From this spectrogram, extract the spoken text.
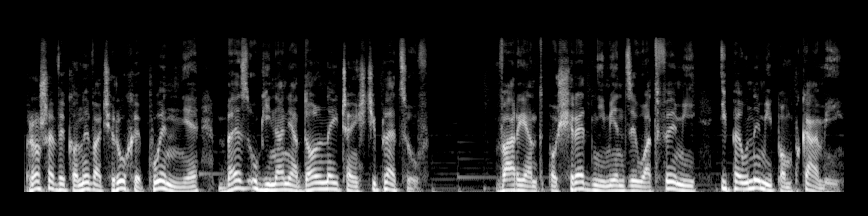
Proszę wykonywać ruchy płynnie, bez uginania dolnej części pleców. Wariant pośredni między łatwymi i pełnymi pompkami.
